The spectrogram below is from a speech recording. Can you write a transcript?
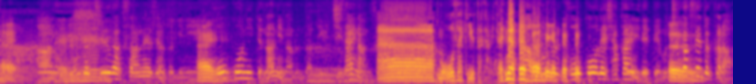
あの本当に中学3年生の時に、はい高校に行って何になるんだっていう時代なんですよあー、もう尾崎豊みたいな。まあ本当に高校で社会に出て、も う中学生の時から、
